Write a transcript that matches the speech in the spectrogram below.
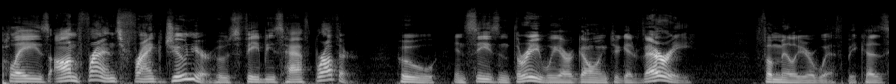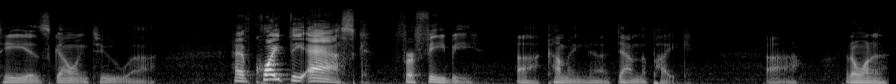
plays on Friends Frank Jr., who's Phoebe's half brother, who in season three we are going to get very familiar with because he is going to uh, have quite the ask for Phoebe uh, coming uh, down the pike. Uh, I don't want to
